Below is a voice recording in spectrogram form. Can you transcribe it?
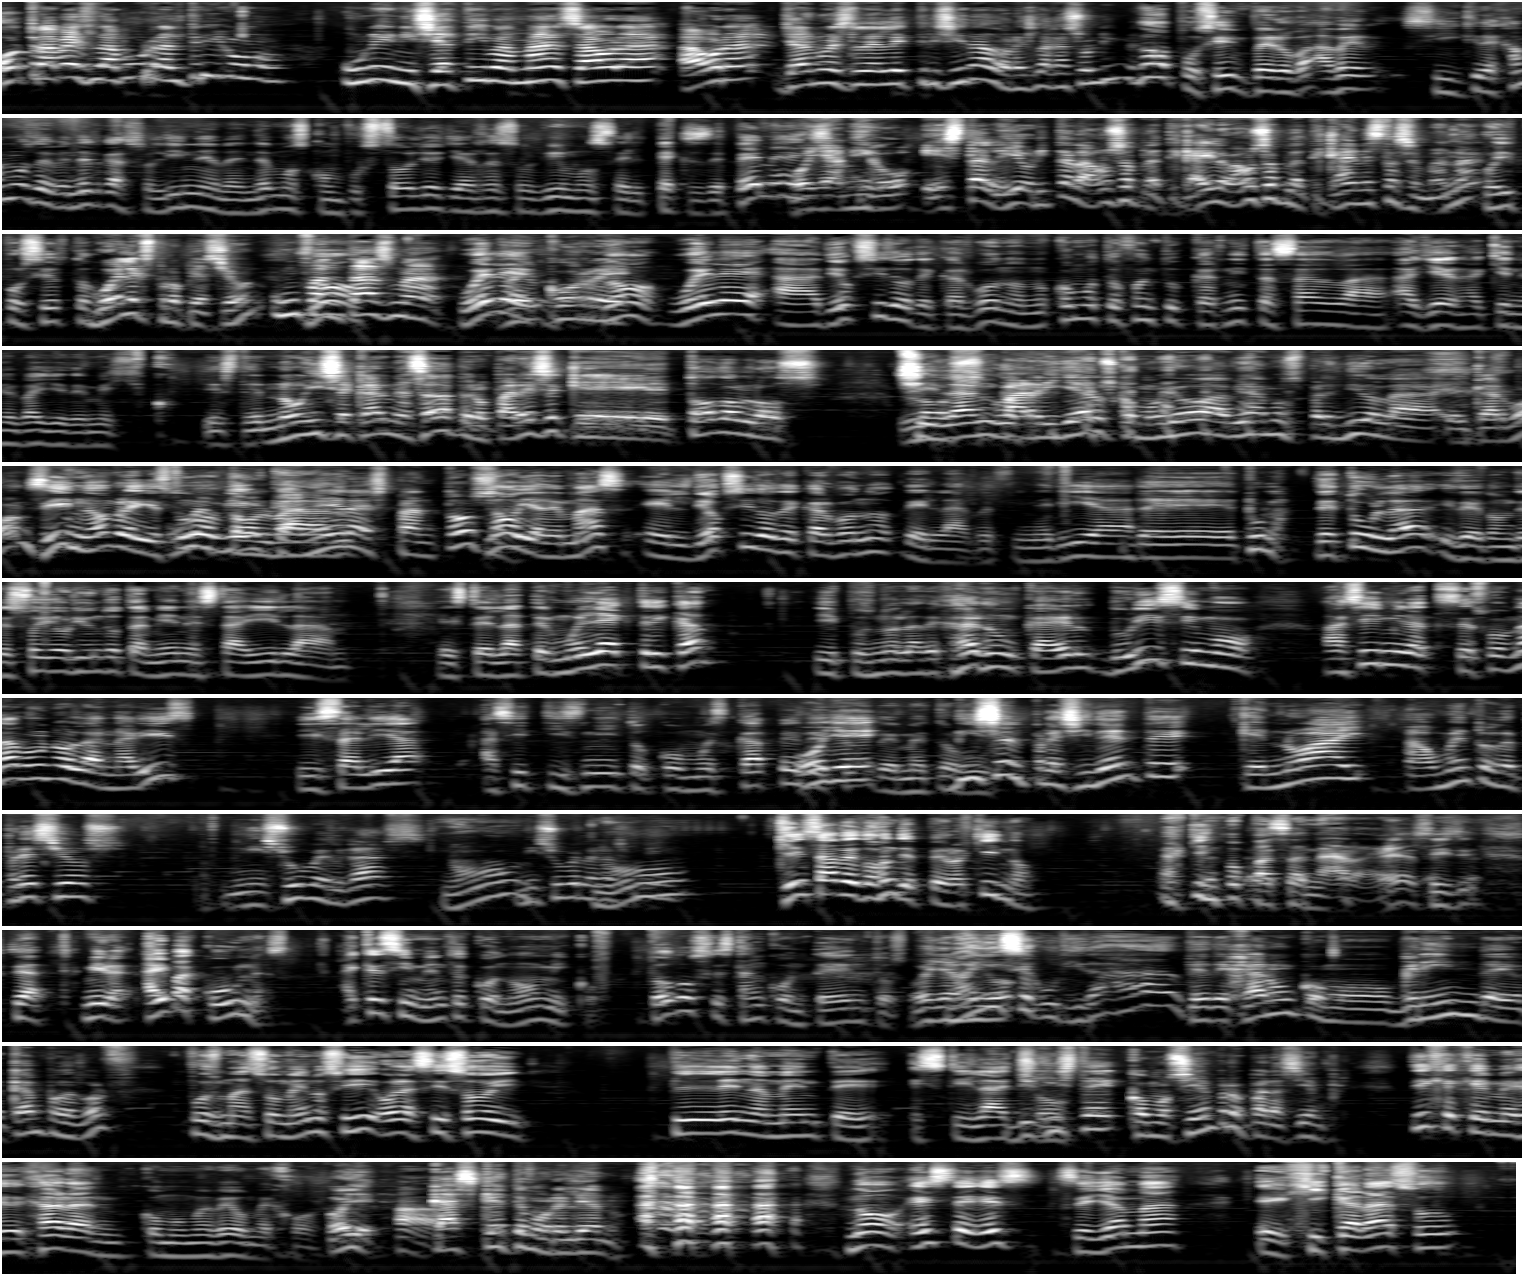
Otra vez la burra al trigo. Una iniciativa más. Ahora, ahora ya no es la electricidad, ahora es la gasolina. No, pues sí, pero a ver, si dejamos de vender gasolina y vendemos combustorio, ya resolvimos el PEX de Pemex. Oye, amigo, esta ley ahorita la vamos a platicar y la vamos a platicar en esta semana. Oye, por cierto. ¿Huele expropiación? Un No, fantasma huele, recorre. No, huele a dióxido de carbono. ¿no? ¿Cómo te fue en tu carnita asada ayer aquí en el Valle de México? Este, no hice carne asada, pero parece que todos los, los Chilango. parrilleros como yo habíamos prendido la- el carbón. Sí, no, hombre, y estuvo Una bien tolvanera caro. espantosa. No, y además el dióxido de carbono de la refinería De Tula. de Tula y de donde soy oriundo también está ahí la, este, la termoeléctrica y pues nos la dejaron caer durísimo. Así, mira, se sonaba uno la nariz y salía así tiznito como escape de, Oye, de Metro. dice el presidente que no hay aumento de precios, ni sube el gas, No, ni sube la no. gasolina. ¿Quién sabe dónde? Pero aquí no. Aquí no pasa nada. ¿eh? Sí, sí. O sea, mira, hay vacunas, hay crecimiento económico, todos están contentos. Oye, no hay inseguridad. ¿Te dejaron como green del campo de golf? Pues más o menos sí. Ahora sí soy plenamente estilacho. Dijiste como siempre o para siempre. Dije que me dejaran como me veo mejor. Oye, Ah. casquete moreliano. No, este es, se llama eh, jicarazo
